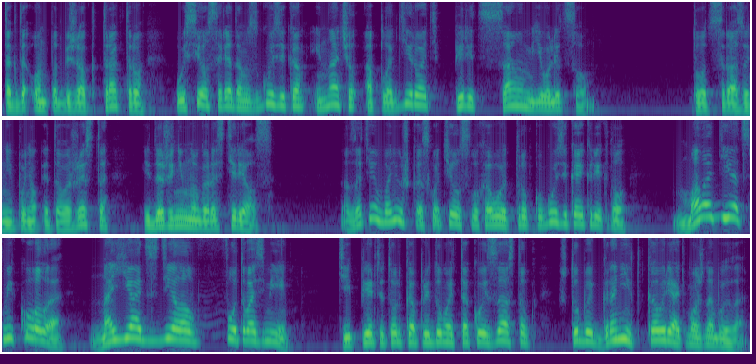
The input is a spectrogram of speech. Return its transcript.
Тогда он подбежал к трактору, уселся рядом с Гузиком и начал аплодировать перед самым его лицом. Тот сразу не понял этого жеста и даже немного растерялся. Затем Ванюшка схватил слуховую трубку Гузика и крикнул – «Молодец, Микола! Наять сделал, фут возьми! Теперь ты только придумать такой заступ, чтобы гранит ковырять можно было!»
